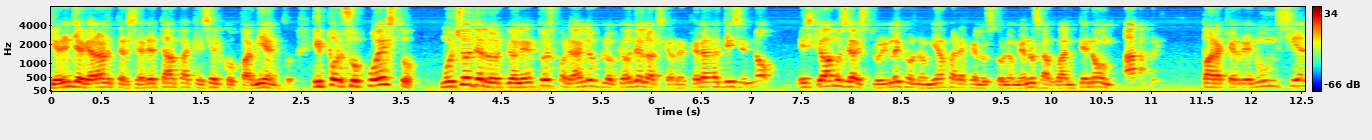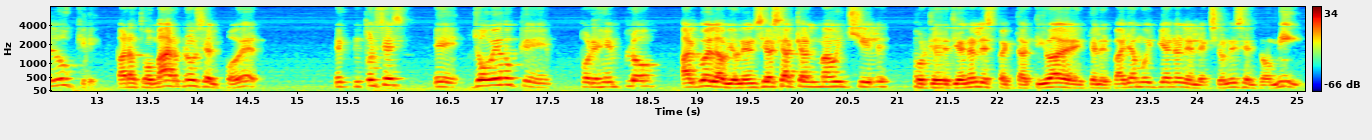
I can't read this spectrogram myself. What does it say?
quieren llegar a la tercera etapa, que es el copamiento. Y por supuesto, muchos de los violentos por ahí en los bloqueos de las carreteras dicen, no, es que vamos a destruir la economía para que los colombianos aguanten hambre, para que renuncie Duque, para tomarnos el poder. Entonces, eh, yo veo que, por ejemplo, algo de la violencia se ha calmado en Chile porque tienen la expectativa de que les vaya muy bien en las elecciones el domingo.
